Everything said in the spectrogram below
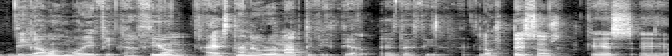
digamos, modificación a esta neurona artificial. Es decir, los pesos, que es eh,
